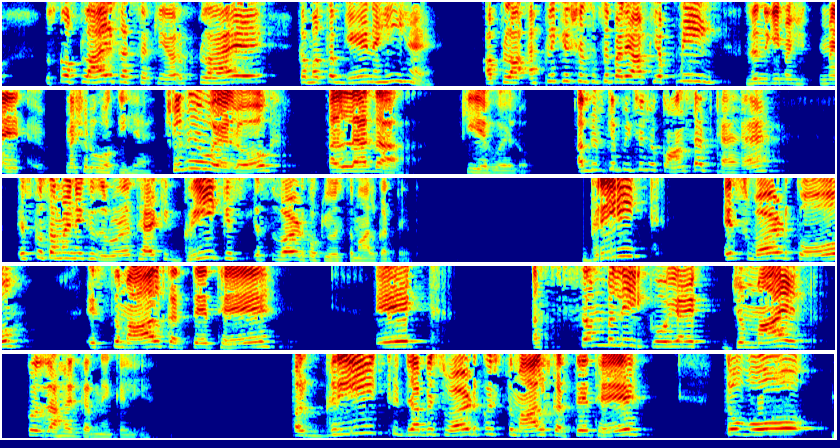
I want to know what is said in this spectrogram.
उसको अप्लाई कर सकें। और अप्लाई का मतलब ये नहीं है। एप्लीकेशन सबसे पहले आपकी अपनी ज़िंदगी में में, में शुरू होती है। चुने हुए लोग अलहदा किए हुए लोग। अब इसके पीछे जो कॉन्सेप्ट है इसको समझने की ज़रूरत है कि ग्रीक इस, इस वर्ड को क्यों इस्तेमाल करते थे। ग्रीक इस वर्ड को इस्तेमाल करते थे एक असेंबली को या एक जमायत को ज़ाहिर करने के लिए। और ग्रीक जब इस वर्ड को इस्तेमाल करते थे तो वो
